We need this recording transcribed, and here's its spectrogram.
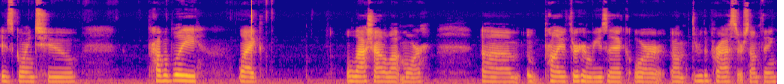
is going to probably like lash out a lot more. Um, probably through her music or um, through the press or something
